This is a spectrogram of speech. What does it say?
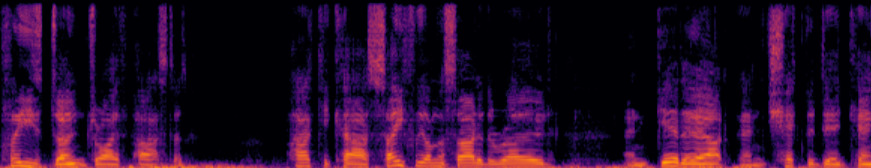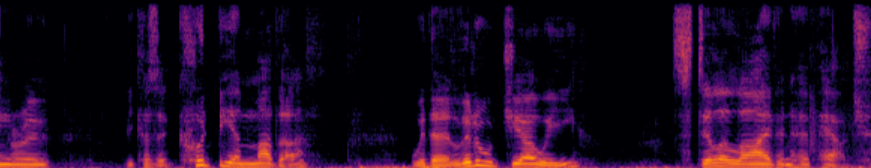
please don't drive past it. Park your car safely on the side of the road and get out and check the dead kangaroo because it could be a mother with a little joey still alive in her pouch.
